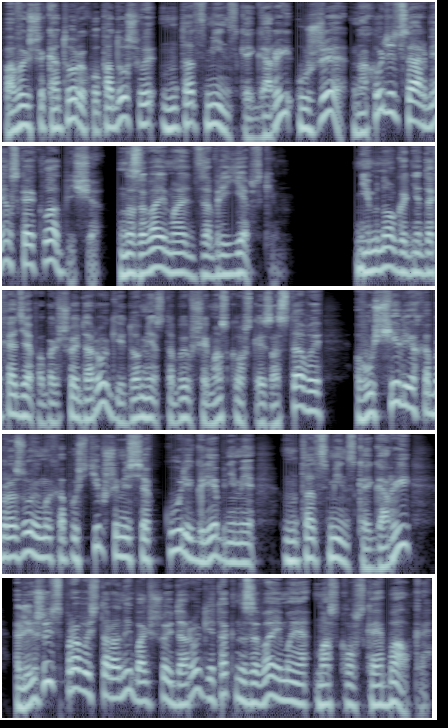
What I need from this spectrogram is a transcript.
повыше которых у подошвы Мтацминской горы уже находится армянское кладбище, называемое Завриевским. Немного не доходя по большой дороге до места бывшей московской заставы, в ущельях, образуемых опустившимися кури гребнями Мтацминской горы, лежит с правой стороны большой дороги так называемая Московская балка,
